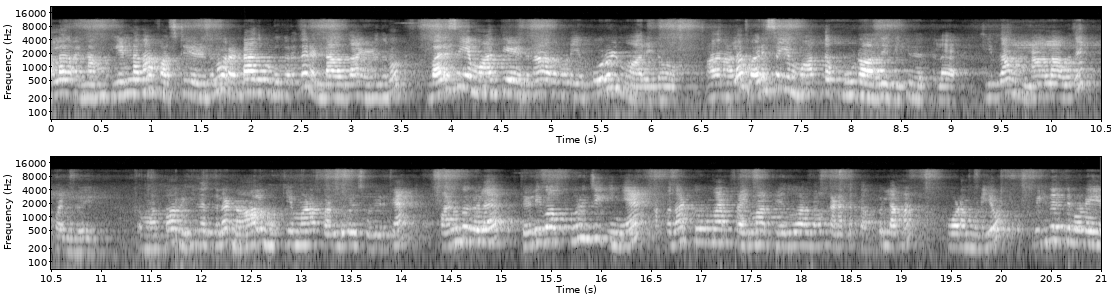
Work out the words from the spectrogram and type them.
அல நம் என்ன தான் ஃபஸ்ட்டு எழுதணும் ரெண்டாவது கொடுக்கறத ரெண்டாவது தான் எழுதணும். வரிசையை மாற்றி எழுதுனா அதனுடைய பொருள் மாறிடும். அதனால் வரிசையை மாற்றக்கூடாது விகிதத்தில். இதுதான் நாலாவது பண்பு. இப்போ மொத்தம் விகிதத்தில் நாலு முக்கியமான பண்புகள் சொல்லியிருக்கேன். பண்புகளை தெளிவாக புரிஞ்சுக்கிங்க. அப்போ தான் டூ மார்க் ஃபைவ் மார்க் எதுவாக இருந்தாலும் கணக்கு தப்பு இல்லாமல் போட முடியும். விகிதத்தினுடைய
